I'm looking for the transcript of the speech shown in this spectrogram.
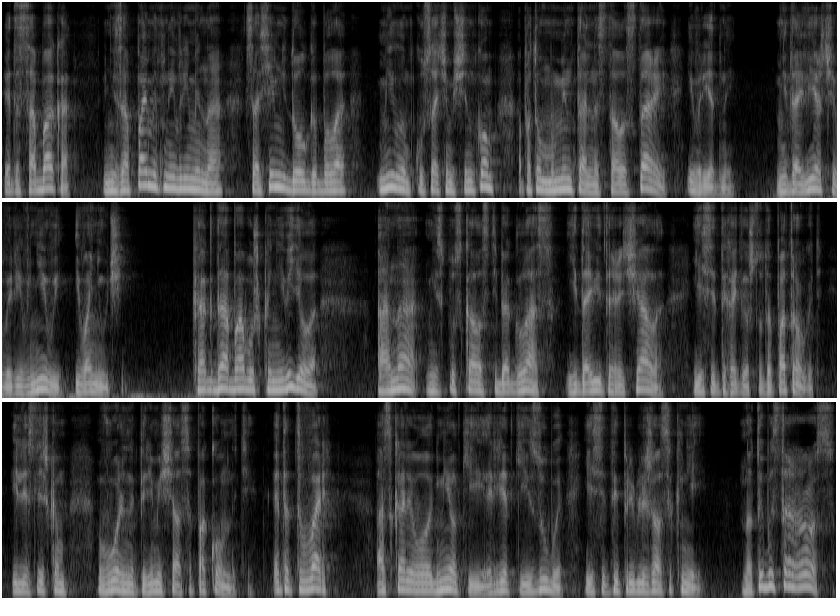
Эта собака – в незапамятные времена совсем недолго была милым кусачим щенком, а потом моментально стала старой и вредной, недоверчивой, ревнивой и вонючей. Когда бабушка не видела, она не спускала с тебя глаз, ядовито рычала, если ты хотел что-то потрогать, или слишком вольно перемещался по комнате. Эта тварь оскаливала мелкие, редкие зубы, если ты приближался к ней. Но ты быстро рос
